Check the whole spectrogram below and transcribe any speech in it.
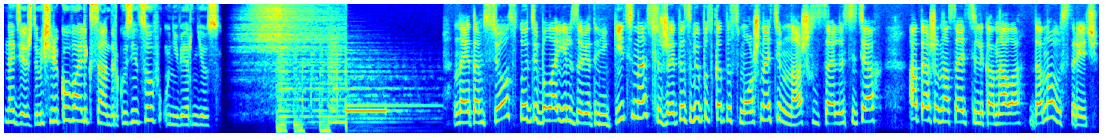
Надежда Мещерякова, Александр Кузнецов, Univer News. На этом все. В студии была Елизавета Никитина. Сюжет из выпуска ты сможешь найти в наших социальных сетях, а также на сайте телеканала. До новых встреч!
